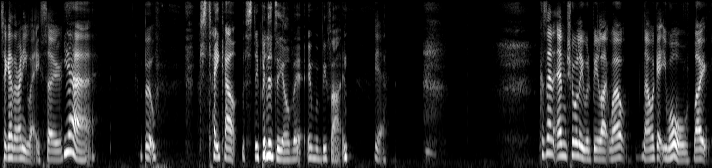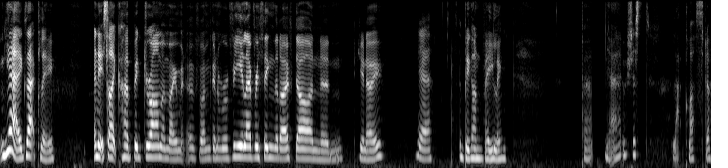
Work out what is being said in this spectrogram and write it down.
together anyway. So Yeah. But just take out the stupidity of it, it would be fine. yeah. Because then M surely would be like, "Well, now I get you all." Like, Yeah, exactly. And it's like her big drama moment of I'm going to reveal everything that I've done and, you know, yeah, the big unveiling. But yeah, it was just lackluster.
